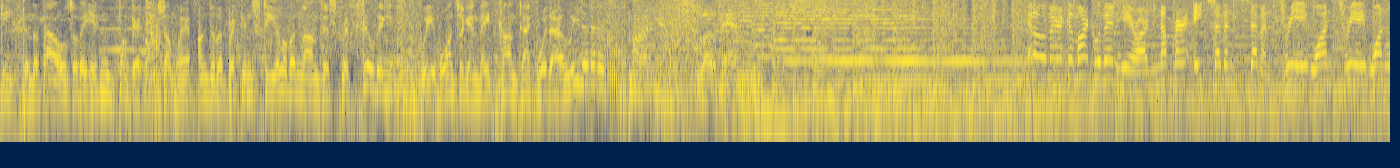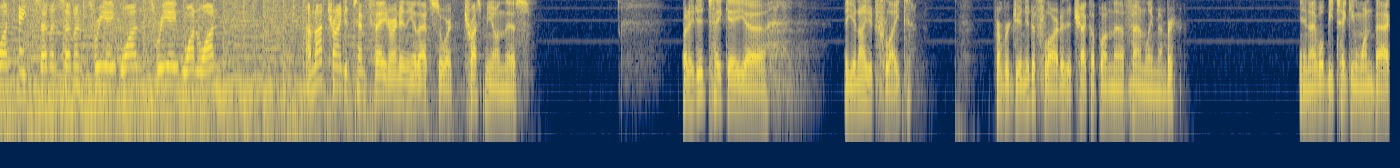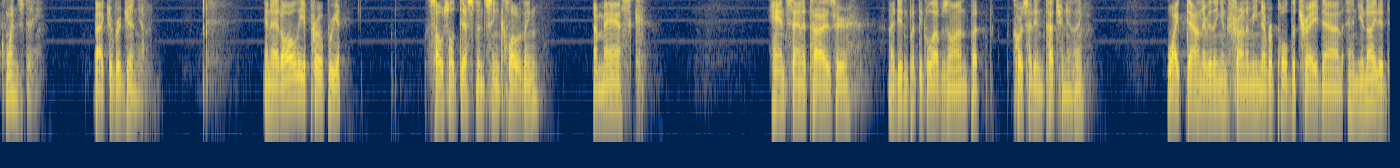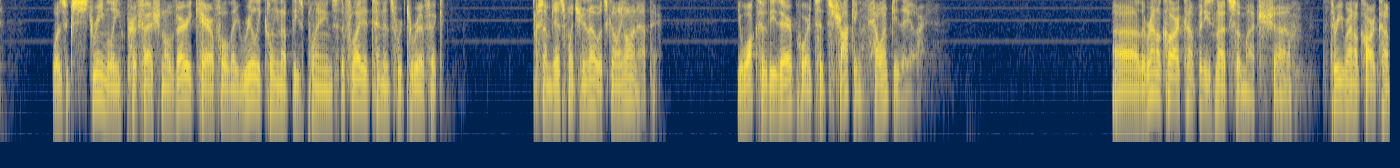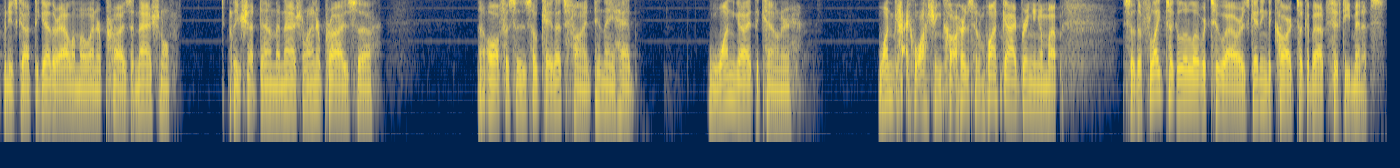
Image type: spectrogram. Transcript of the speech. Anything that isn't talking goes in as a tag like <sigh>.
deep in the bowels of a hidden bunker, somewhere under the brick and steel of a nondescript building, we've once again made contact with our leader, Mark Levin. Hello, America. Mark Levin here. Our number 877-381-3811. 877-381-3811. I'm not trying to tempt fate or anything of that sort. Trust me on this. But I did take a uh, a United flight from Virginia to Florida to check up on a family member, and I will be taking one back Wednesday, back to Virginia, and had all the appropriate social distancing clothing, a mask, hand sanitizer I didn't put the gloves on, but of course I didn't touch anything. Wiped down everything in front of me, never pulled the tray down, and United was extremely professional, very careful. They really clean up these planes. The flight attendants were terrific. So I just want you to know what's going on out there. You walk through these airports, it's shocking how empty they are. Uh, the rental car companies, not so much. Uh, three rental car companies got together Alamo Enterprise and National. They shut down the National Enterprise uh, uh, offices. Okay, that's fine. And they had one guy at the counter, one <laughs> guy washing cars, and one guy bringing them up. So the flight took a little over two hours. Getting the car took about 50 minutes.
